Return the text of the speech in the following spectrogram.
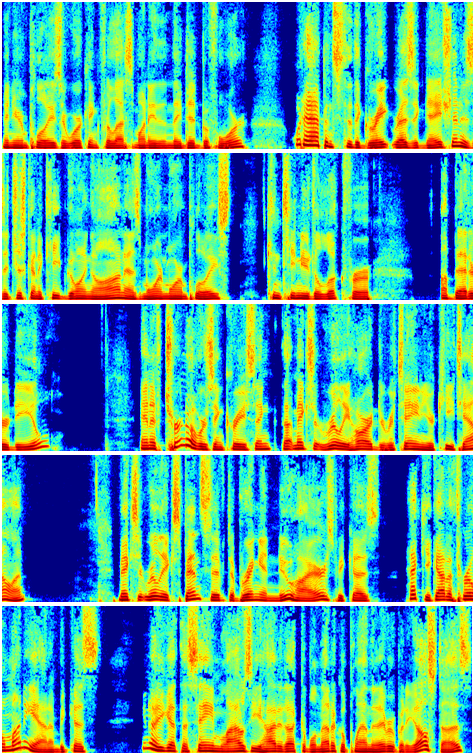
and your employees are working for less money than they did before? What happens to the great resignation? Is it just going to keep going on as more and more employees continue to look for a better deal? And if turnover is increasing, that makes it really hard to retain your key talent makes it really expensive to bring in new hires because heck, you got to throw money at them because you know you got the same lousy high deductible medical plan that everybody else does,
